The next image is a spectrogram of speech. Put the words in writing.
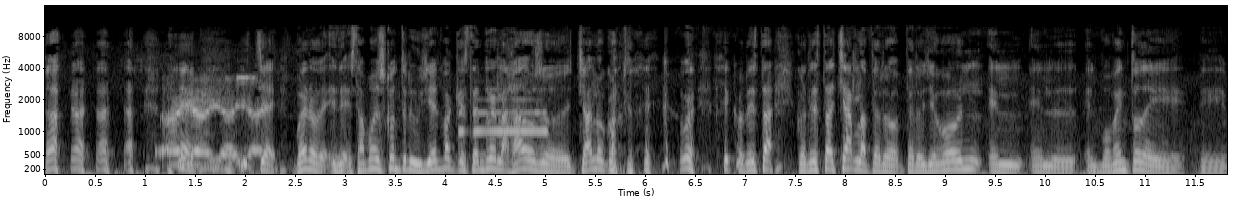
Ay, ay, ay, ay. Sí, Bueno, eh, estamos contribuyendo a que estén relajados, eh, Charlo, con, con esta con esta charla, pero pero llegó el, el, el- el momento de, de,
